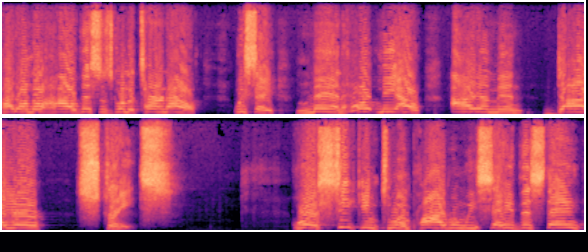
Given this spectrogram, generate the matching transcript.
I don't know how this is going to turn out. We say, man, help me out. I am in dire straits. We're seeking to imply when we say this thing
